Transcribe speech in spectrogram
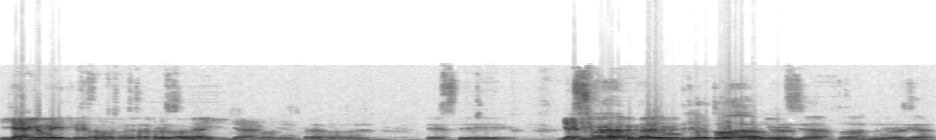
Y ya yo me dediqué a estar más con esta persona y ya con quien espera, ¿no? Entonces, este. Y así fue, lamentablemente yo toda la universidad, toda la universidad,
